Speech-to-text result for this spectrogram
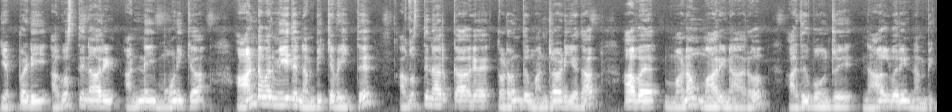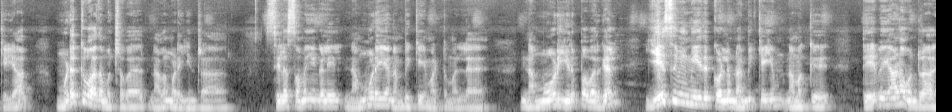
எப்படி அகுஸ்தினாரின் அன்னை மோனிகா ஆண்டவர் மீது நம்பிக்கை வைத்து அகுஸ்தினாருக்காக தொடர்ந்து மன்றாடியதால் அவர் மனம் மாறினாரோ அதுபோன்று நால்வரின் நம்பிக்கையால் முடக்குவாதமுற்றவர் நலமடைகின்றார். சில சமயங்களில் நம்முடைய நம்பிக்கை மட்டுமல்ல நம்மோடு இருப்பவர்கள் இயேசுவின் மீது கொள்ளும் நம்பிக்கையும் நமக்கு தேவையான ஒன்றாக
